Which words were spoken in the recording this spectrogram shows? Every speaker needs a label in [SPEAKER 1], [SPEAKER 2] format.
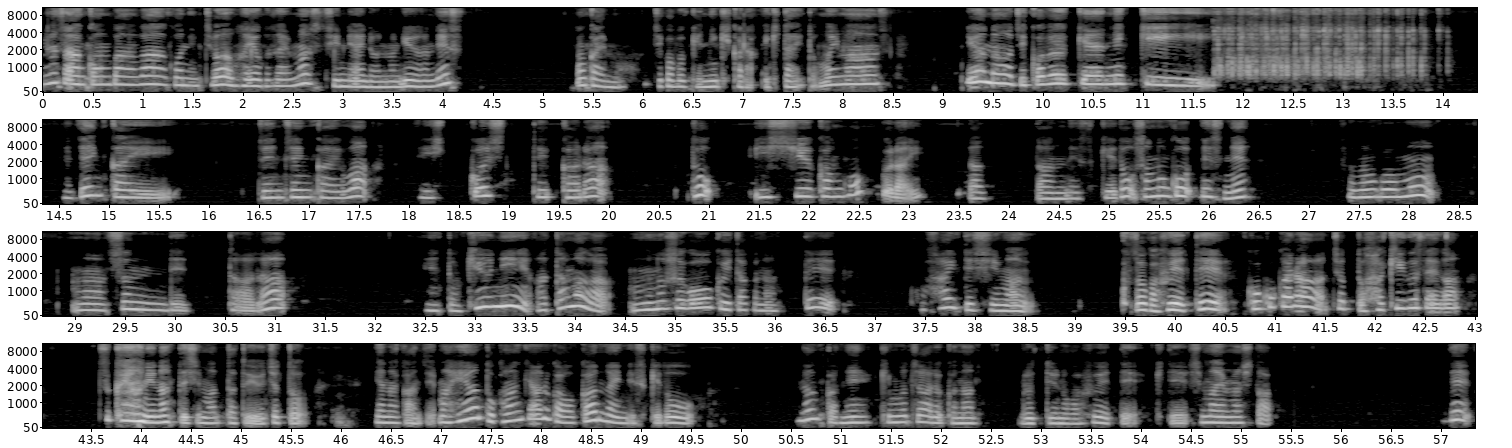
[SPEAKER 1] 皆さん、こんばんは。こんにちは。おはようございます。心理アイドルのりゅうんです。今回も自己物件日記からいきたいと思います。りゅうの自己物件日記。前回、前々回は、引っ越してからと1週間後ぐらいだったんですけど、その後ですね。その後も、まあ、住んでたら、えっ、と、急に頭がものすごく痛くなって、こう吐いてしまうことが増えて、ここからちょっと吐き癖がつくようになってしまったという、ちょっと嫌な感じ。まあ、部屋と関係あるかわかんないんですけど、なんかね、気持ち悪くなるっていうのが増えてきてしまいました。で、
